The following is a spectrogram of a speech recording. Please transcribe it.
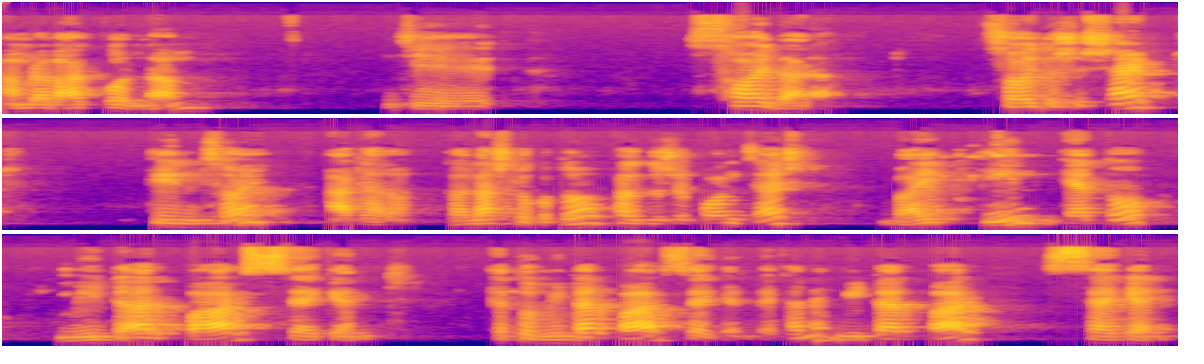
আমরা ভাগ করলাম যে ছয় দ্বারা। ছয় দশে ষাট, তিন ছয়, আঠারো। তাহলে আসলো কত? পাঁচ দশে পঞ্চাশ বাই তিন এত মিটার পার সেকেন্ড। এত মিটার পার সেকেন্ড। এখানে metre per second.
